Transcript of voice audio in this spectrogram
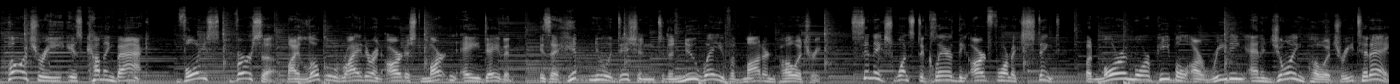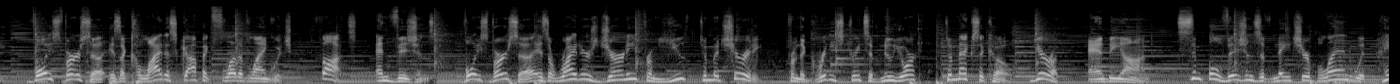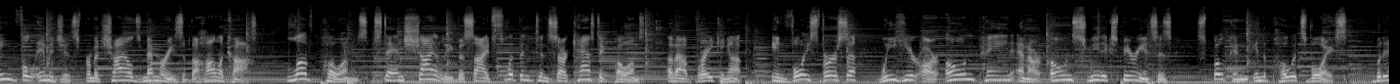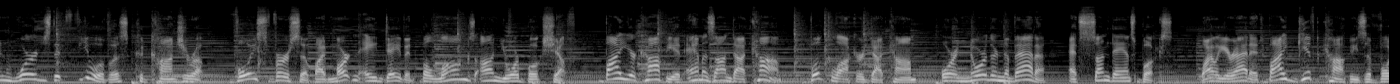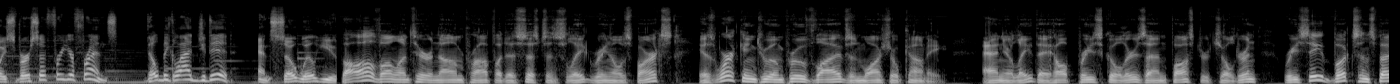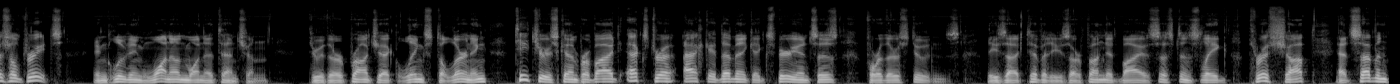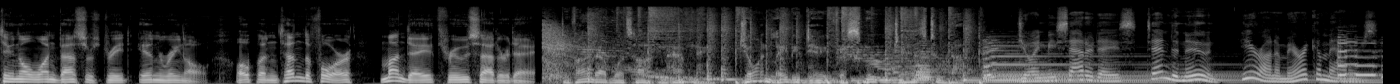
Poetry is coming back. Voice Versa by local writer and artist Martin A. David is a hip new addition to the new wave of modern poetry. Cynics once declared the art form extinct, but more and more people are reading and enjoying poetry today. Voice Versa is a kaleidoscopic flood of language, thoughts, and visions. Voice Versa is a writer's journey from youth to maturity, from the gritty streets of New York to Mexico, Europe, and beyond. Simple visions of nature blend with painful images from a child's memories of the Holocaust Love poems stand shyly beside flippant and sarcastic poems about breaking up. In Voice Versa, we hear our own pain and our own sweet experiences spoken in the poet's voice, but in words that few of us could conjure up. Voice Versa by Martin A. David belongs on your bookshelf. Buy your copy at Amazon.com, Booklocker.com, or in Northern Nevada at Sundance Books. While you're at it, buy gift copies of Voice Versa for your friends. They'll be glad you did and so will you. The all volunteer nonprofit Assistance League, Reno Sparks, is working to improve lives in Washoe County. Annually, they help preschoolers and foster children receive books and special treats, including one on one attention. Through their project Links to Learning, teachers can provide extra academic experiences for their students. These activities are funded by Assistance League Thrift Shop at 1701 Vassar Street in Reno. Open 10 to 4 Monday through Saturday. To find out what's hot and happening Join Lady J for smooth jazz tune up. Join me Saturdays, 10 to noon, here on America Matters.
